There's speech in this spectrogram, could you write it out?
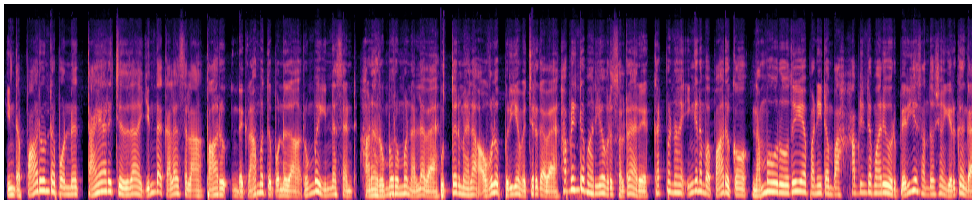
இந்த பாருன்ற பொண்ணு தயாரிச்சதுதான் இந்த கலர்ஸ் எல்லாம். பாரு இந்த கிராமத்து பொண்ணு தான் ரொம்ப இன்னசென்ட் ஆனா ரொம்ப ரொம்ப நல்லவ. புத்தர் மேல அவ்வளவு பிரியம் வச்சிருக்கவ? அப்படின்ற மாதிரியும் அவர் சொல்றாரு. கட் பண்ணா இங்க நம்ம பாருக்கும். நம்ம ஒரு உதவியை பண்ணிட்டோம்பா. அப்படின்ற மாதிரி ஒரு பெரிய சந்தோஷம் இருக்குங்க.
